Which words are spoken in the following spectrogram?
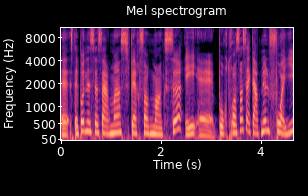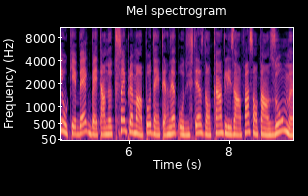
Euh, c'était pas nécessairement si performant que ça. Et euh, pour 350 000 foyers au Québec, ben t'en as tout simplement pas d'internet haute vitesse. Donc quand les enfants sont en Zoom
